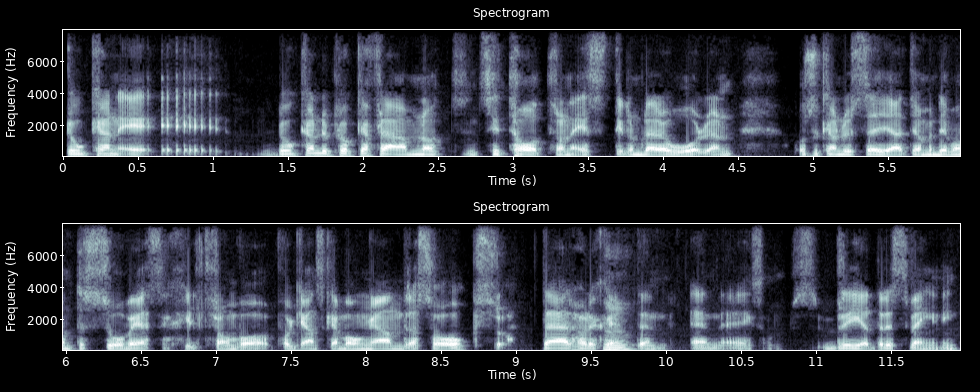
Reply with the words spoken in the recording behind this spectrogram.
då kan, eh, då kan du plocka fram något citat från SD de där åren och så kan du säga att ja, men det var inte så väsensskilt från vad, vad ganska många andra sa också. Där har det skett mm. en, en liksom, bredare svängning.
